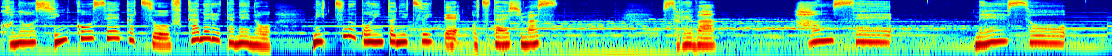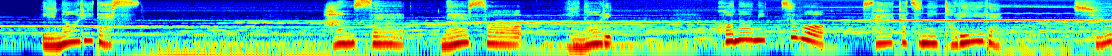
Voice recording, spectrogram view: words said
この信仰生活を深めるための3つのポイントについてお伝えします。それは反省瞑想祈りです。反省瞑想祈り。この3つを生活に取り入れ習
